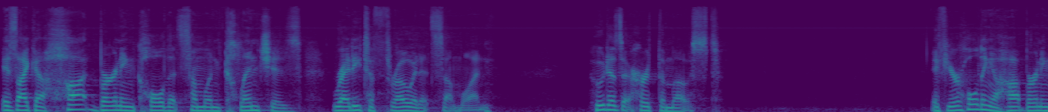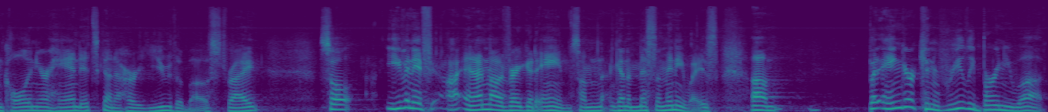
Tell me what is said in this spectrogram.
is like a hot burning coal that someone clenches, ready to throw it at someone. Who does it hurt the most? If you're holding a hot burning coal in your hand, it's going to hurt you the most, right? So even if, and I'm not a very good aim, so I'm going to miss them anyways. Um, but anger can really burn you up,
